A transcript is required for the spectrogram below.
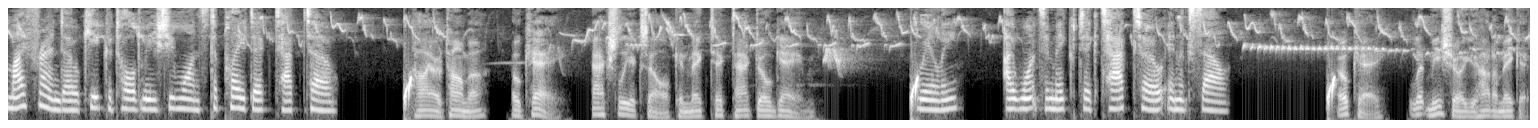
my friend Okika told me she wants to play tic-tac-toe. Hi Otama, okay, actually Excel can make tic-tac-toe game. Really? I want to make tic-tac-toe in Excel. Okay, let me show you how to make it.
